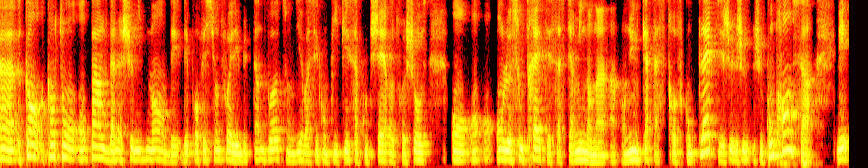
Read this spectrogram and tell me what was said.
Euh, quand, on, parle de l'acheminement des, professions de foi et des bulletins de vote, on dit bah, c'est compliqué, ça coûte cher, autre chose. On, le sous-traite et ça se termine en, une catastrophe complète. Je, comprends ça. Mais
